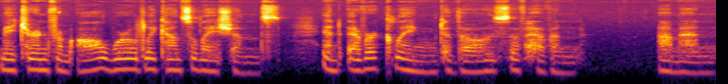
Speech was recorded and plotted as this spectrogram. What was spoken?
may turn from all worldly consolations and ever cling to those of heaven. Amen.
